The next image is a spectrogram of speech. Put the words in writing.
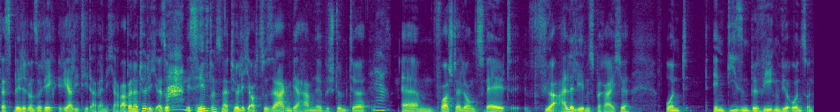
Das bildet unsere Re Realität aber nicht ab. Aber natürlich, also es hilft uns natürlich auch zu sagen, wir haben eine bestimmte Ja. ähm, Vorstellungswelt für alle Lebensbereiche und in diesen bewegen wir uns und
